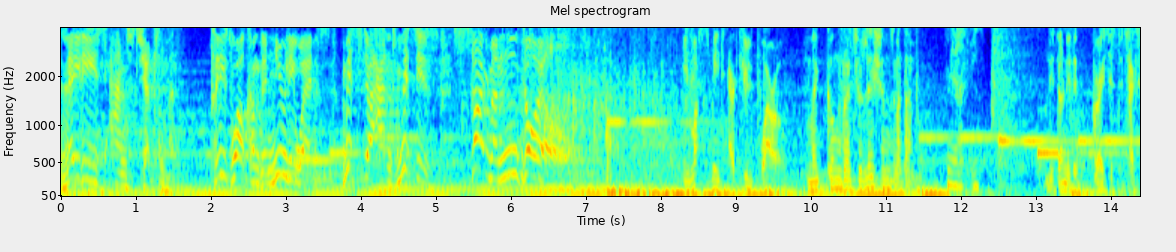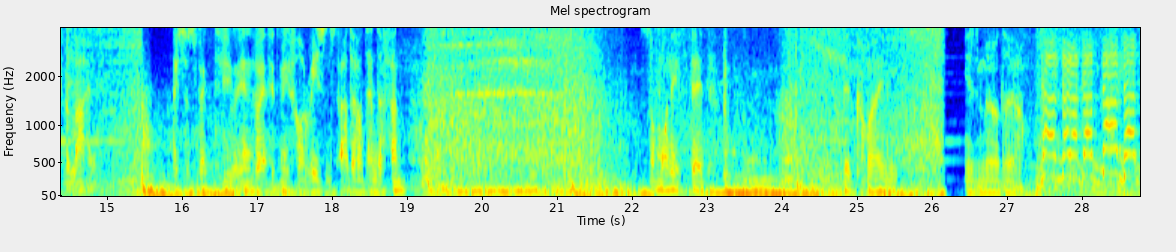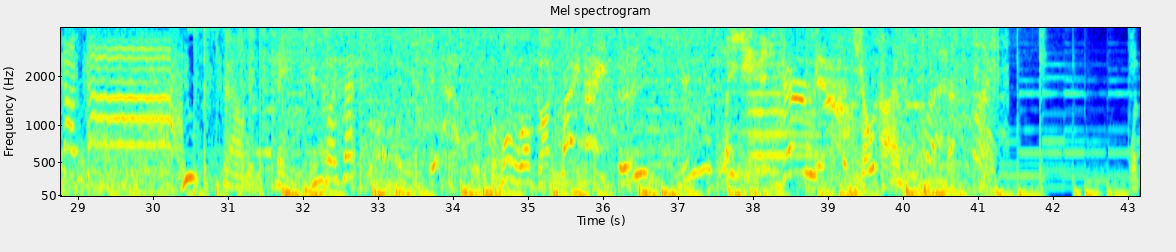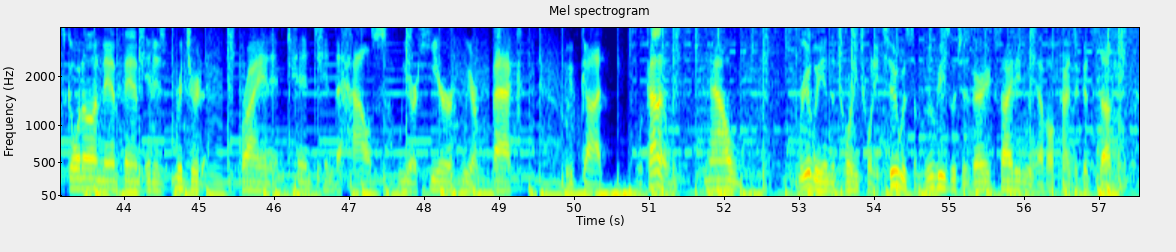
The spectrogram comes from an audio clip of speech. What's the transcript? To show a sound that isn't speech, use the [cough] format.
Ladies and gentlemen, please welcome the newlyweds, Mr. and Mrs. Simon Doyle. You must meet Hercule Poirot. My congratulations, madame. Merci. He's only the greatest detective alive. I suspect you invited me for reasons other than the fun. Someone is dead. The crime is murder. Da da da sound insane. You realize that? yeah. The whole world gone crazy. Are you serious? Ladies and gentlemen, it's showtime. What's going on, man fam? It is Richard, Brian, and Kent in the house. We are here. We are back. We've got, we're kind of now really into 2022 with some movies, which is very exciting. We have all kinds of good stuff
